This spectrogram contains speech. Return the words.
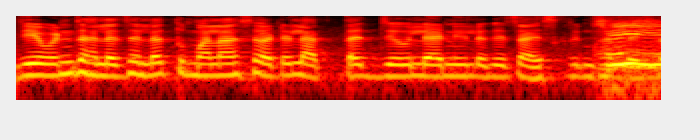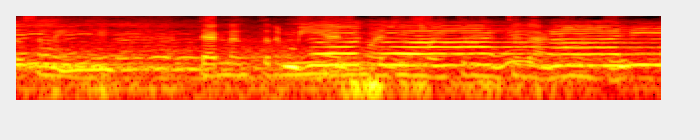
जेवण झालं झालं. तुम्हाला असं वाटेल आत्ताच जेवले आणि लगेच आईस्क्रीम खाल्लं. तसं नाही त्यानंतर मी आणि माझी मैत्रिणी इथे गाणं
